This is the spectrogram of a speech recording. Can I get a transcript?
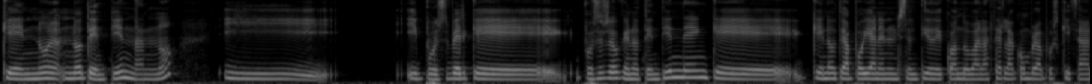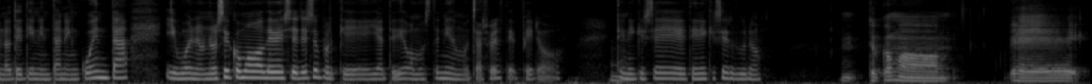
que no, no te entiendan, ¿no? Y, y pues ver que, pues eso, que no te entienden, que, que no te apoyan en el sentido de cuando van a hacer la compra, pues quizá no te tienen tan en cuenta. Y bueno, no sé cómo debe ser eso porque ya te digo, hemos tenido mucha suerte, pero Mm. tiene que ser, tiene que ser duro. ¿Tú cómo, eh,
